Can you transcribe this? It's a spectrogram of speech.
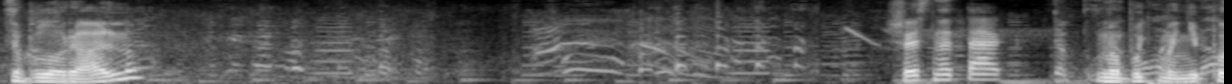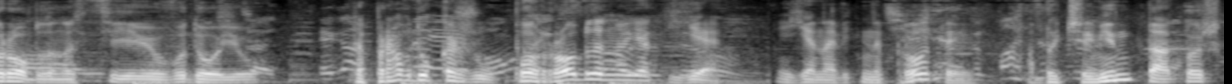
Це було реально? Щось не так. Мабуть, мені пороблено з цією водою. Та правду кажу, пороблено як є. Я навіть не проти, аби чи він також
